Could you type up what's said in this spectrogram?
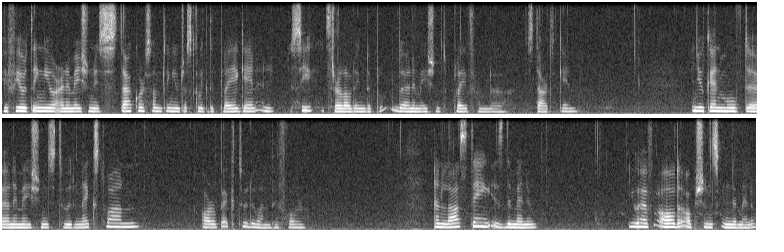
if you think your animation is stuck or something you just click the play again and you see it's reloading the, the animation to play from the start again. And you can move the animations to the next one or back to the one before. And last thing is the menu. You have all the options in the menu.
